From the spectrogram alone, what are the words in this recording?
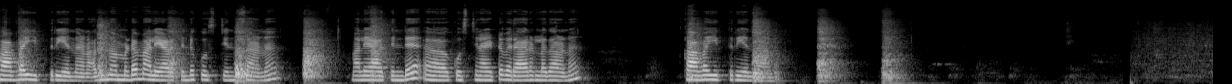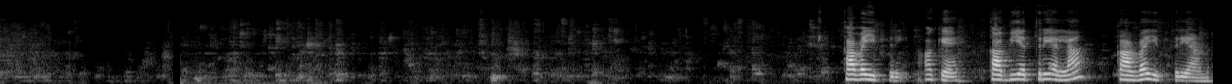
കവയിത്രി എന്നാണ്. അത് നമ്മുടെ മലയാളത്തിന്റെ ക്വസ്റ്റ്യൻസ് ആണ്. മലയാളത്തിന്റെ ക്വസ്റ്റ്യനായിട്ട് വരാറുള്ളതാണ്. കവയിത്രി എന്നാണ്. കവയിത്രി. ഓക്കെ കവിയത്രി അല്ല കവയിത്രിയാണ്.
